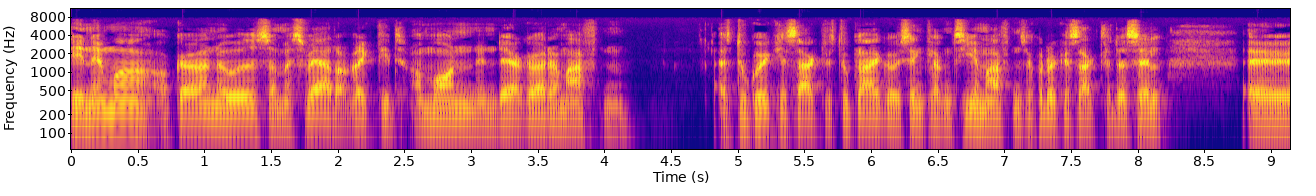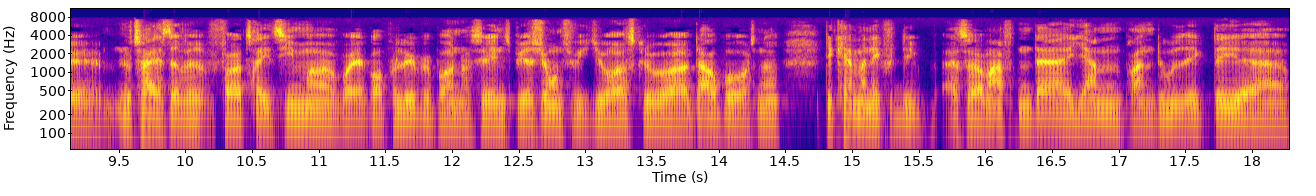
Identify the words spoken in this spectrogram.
det er nemmere at gøre noget, som er svært og rigtigt om morgenen, end det at gøre det om aftenen. Altså, du kunne ikke have sagt, hvis du plejer at gå i seng klokken 10 om aftenen, så kunne du ikke have sagt til dig selv, øh, nu tager jeg stedet for tre timer, hvor jeg går på løbebånd og ser inspirationsvideoer og skriver dagbog og sådan noget. Det kan man ikke, fordi altså om aftenen, der er hjernen brændt ud, ikke? Det er,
